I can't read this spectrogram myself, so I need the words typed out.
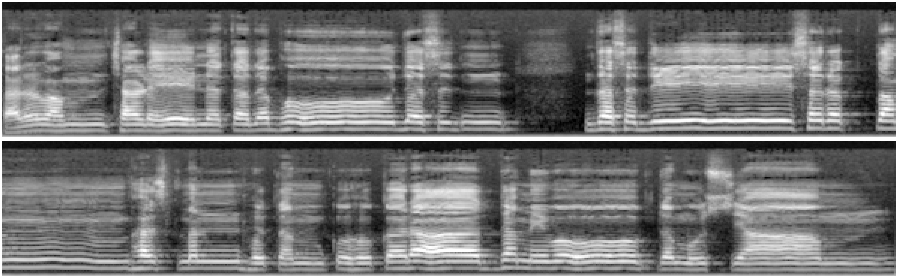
सर्वं क्षणेन तदभूदस दशदीशरक्तं भस्मन्हुतं कुहकराद्धमिवोक्तमुष्याम्।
